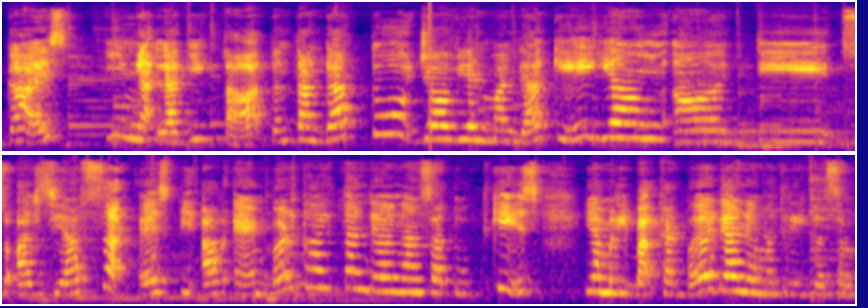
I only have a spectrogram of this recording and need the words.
Guys, ingat lagi tak tentang Datuk Jovian Mandaki yang uh, di soal siasat SPRM berkaitan dengan satu kes yang melibatkan Perdana Menteri ke-9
